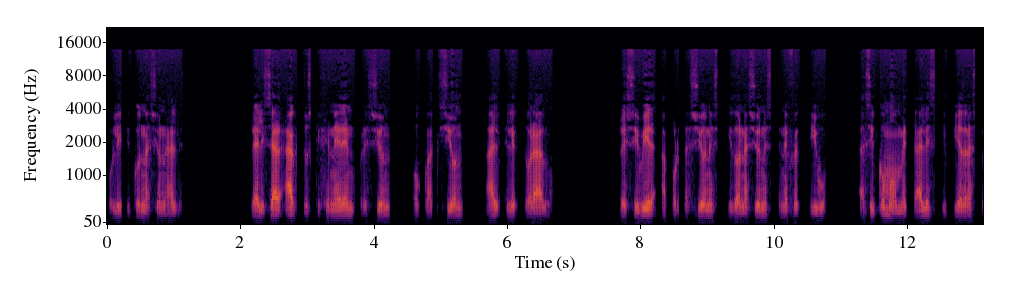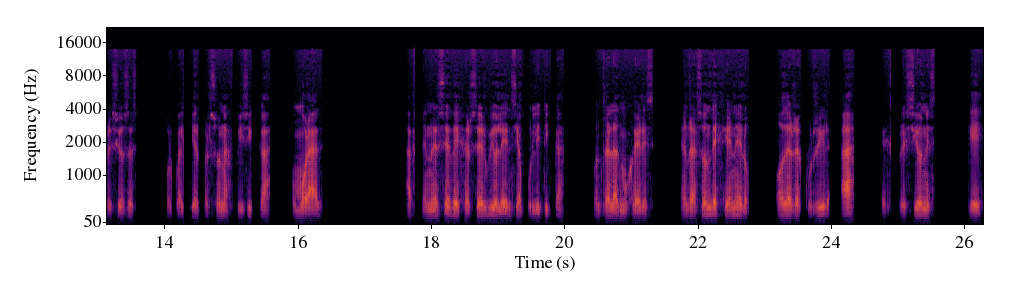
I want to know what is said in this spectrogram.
políticos nacionales. Realizar actos que generen presión o coacción al electorado. Recibir aportaciones y donaciones en efectivo, así como metales y piedras preciosas por cualquier persona física o moral. Abstenerse de ejercer violencia política contra las mujeres en razón de género o de recurrir a expresiones que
